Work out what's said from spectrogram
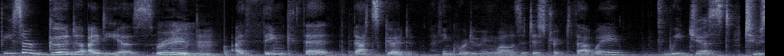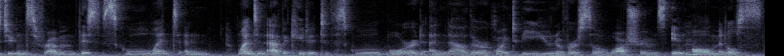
These are good ideas. Right? Mm-hmm. I think that that's good. I think we're doing well as a district that way. We just two students from this school went and went and advocated to the school board, and now there are going to be universal washrooms in all middle s-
